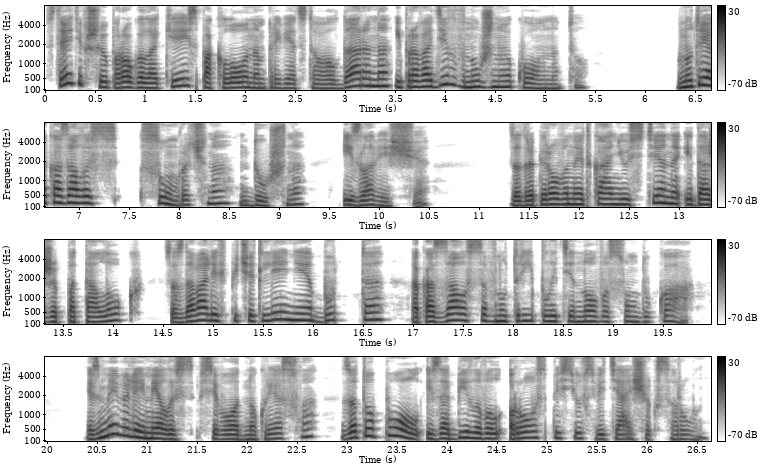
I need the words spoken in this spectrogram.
Встретивший у порога лакей с поклоном приветствовал Даррена и проводил в нужную комнату. Внутри оказалось сумрачно, душно и зловеще. Задрапированные тканью стены и даже потолок создавали впечатление, будто оказался внутри платяного сундука. Из мебели имелось всего одно кресло, зато пол изобиловал росписью светящихся рун.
